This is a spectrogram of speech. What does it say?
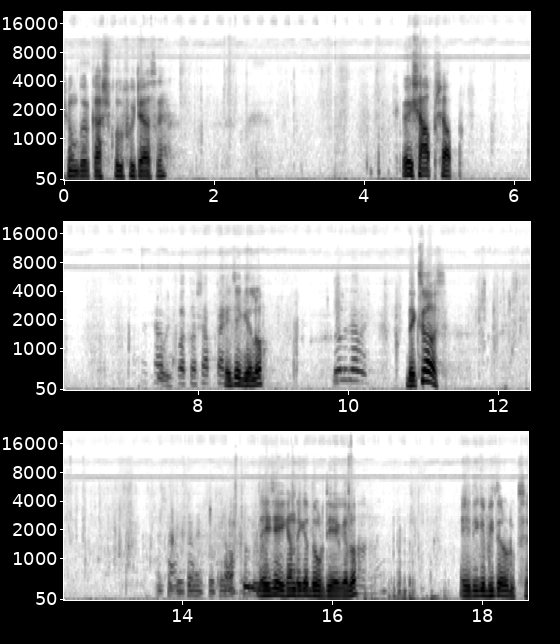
সুন্দর কাশফুল ফুটে আছে। এই সাপ সাপ। এই যে গেল। দেখছস? এই যে এখান থেকে দৌড় দিয়ে গেল। এইদিকে ভিতরে ঢুকছে।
